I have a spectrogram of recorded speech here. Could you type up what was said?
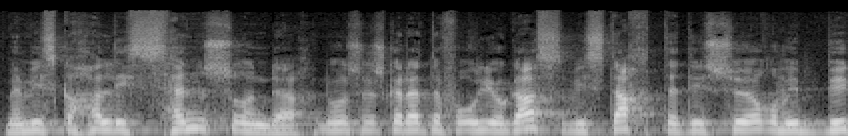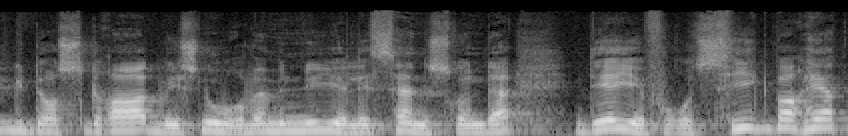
Men vi skal ha lisensrunder. Noen husker dette for olje og gass? Vi startet i sør, og vi bygde oss gradvis nordover med nye lisensrunder. Det gir forutsigbarhet,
